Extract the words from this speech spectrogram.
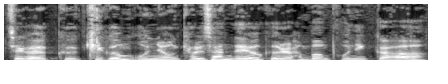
제가 그 기금 운용 결산 내역을 한번 보니까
